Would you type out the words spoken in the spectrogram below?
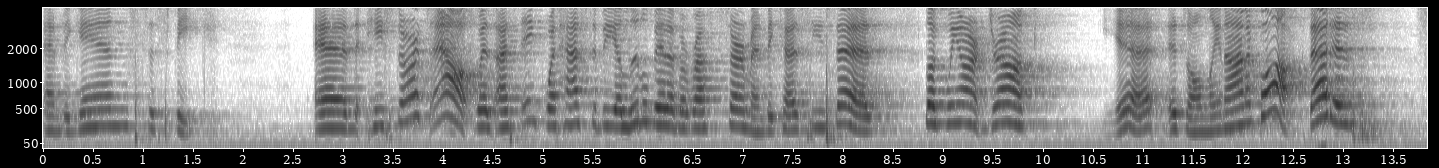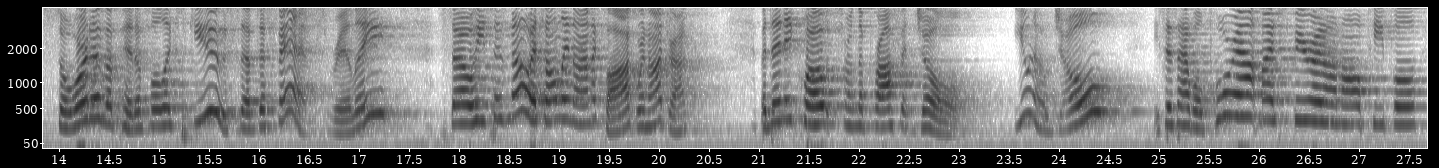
and begins to speak. And he starts out with, I think, what has to be a little bit of a rough sermon because he says, Look, we aren't drunk yet. It's only nine o'clock. That is sort of a pitiful excuse of defense, really. So he says, No, it's only nine o'clock. We're not drunk. But then he quotes from the prophet Joel. You know Joel. He says, I will pour out my spirit on all people.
